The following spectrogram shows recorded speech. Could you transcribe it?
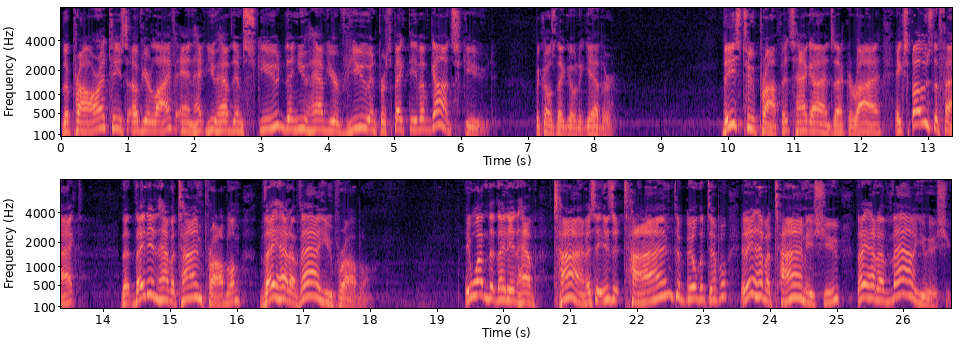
the priorities of your life and you have them skewed, then you have your view and perspective of God skewed because they go together. These two prophets, Haggai and Zechariah, exposed the fact that they didn't have a time problem, they had a value problem. It wasn't that they didn't have time. They said, is it time to build the temple? They didn't have a time issue. They had a value issue.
